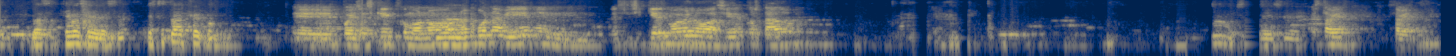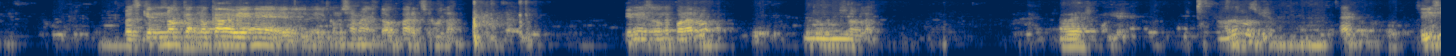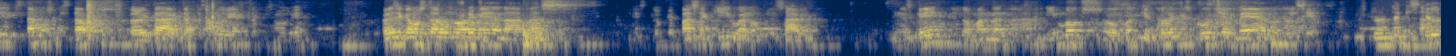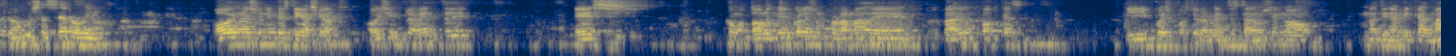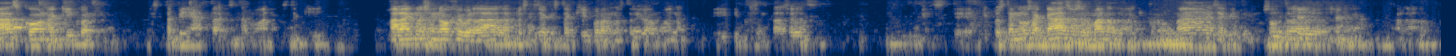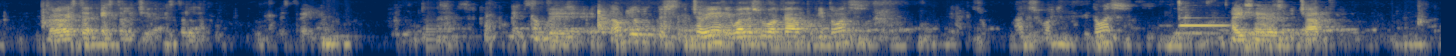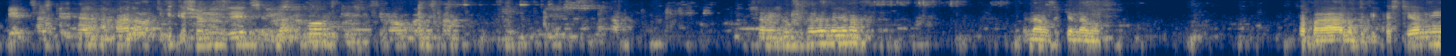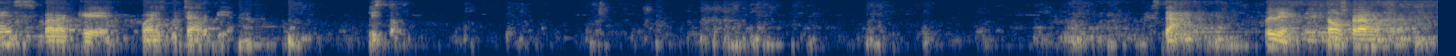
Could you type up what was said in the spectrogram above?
¿Qué a hacer? Este está chueco. Eh, pues es que como no, no embona bien, en- si quieres muévelo así de costado. No, pues, sí, sí. Está bien, está bien. Pues es que no, no cabe bien el, el- ¿cómo se llama? El dock para el celular. ¿Tienes dónde ponerlo? Mm. A ver. Nos vemos bien. ¿Eh? Sí, sí, aquí estamos, aquí estamos. Pero ahorita, ahorita empezamos bien, empezamos bien. Parece que vamos a estar una hora y media nada más. Lo que pasa aquí, bueno, ya saben. Un screen, lo mandan a inbox o cualquier cosa que escuchen, vean, lo dicen. Nos preguntan que qué es lo que vamos a hacer hoy. Hoy no es una investigación, hoy simplemente es, como todos los miércoles, un programa de radio, un podcast, y pues posteriormente estaremos haciendo unas dinámicas más con aquí, con esta piñata, esta moana que está aquí. Ojalá y no se enoje, ¿verdad? La presencia que está aquí por habernos traído a Moana y presentárselas. Este, y pues tenemos acá a sus hermanas, ¿verdad? Aquí tenemos más, aquí tenemos otra, acá al lado. Pero esta, esta es la chida, esta es la, la estrella. Este, no, yo creo que se escucha bien, igual le subo acá un poquito más. Ah, le subo aquí un poquito más. Ahí se debe escuchar. Bien, ¿sabes qué? Deja apagar las notificaciones del celular porque si no, a estar. ¿Está bien complicado, Leonardo? Andamos, aquí andamos. Vamos a apagar las notificaciones para que puedan escuchar bien. Listo. Está. Muy bien. Estamos esperando.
